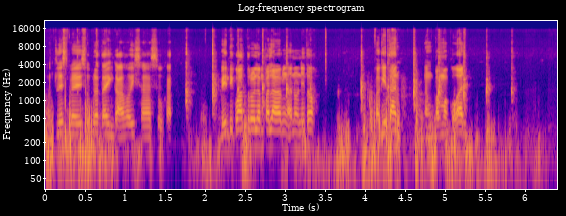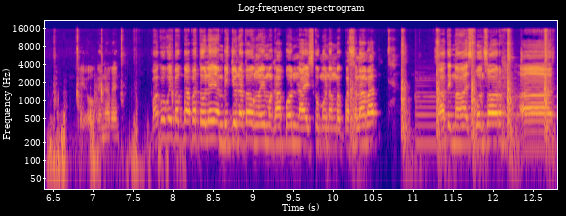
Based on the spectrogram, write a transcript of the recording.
At least may sobra tayong kahoy sa sukat. 24 lang pala ang ano nito, pagitan ng pamakuan. Okay, okay na rin. Bago ko ipagpapatuloy ang video na to ngayong maghapon, nais ko munang magpasalamat sa ating mga sponsor at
